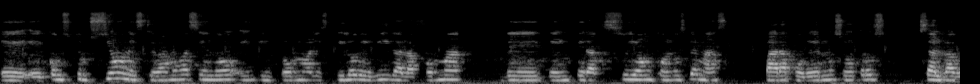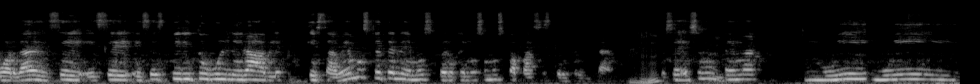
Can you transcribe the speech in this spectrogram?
eh, eh, construcciones que vamos haciendo en, en torno al estilo de vida, la forma de, de interacción con los demás para poder nosotros salvaguardar ese, ese, ese espíritu vulnerable que sabemos que tenemos, pero que no somos capaces de enfrentar. Entonces, eso es un tema muy, muy,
